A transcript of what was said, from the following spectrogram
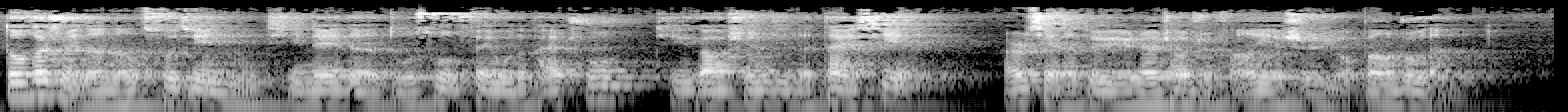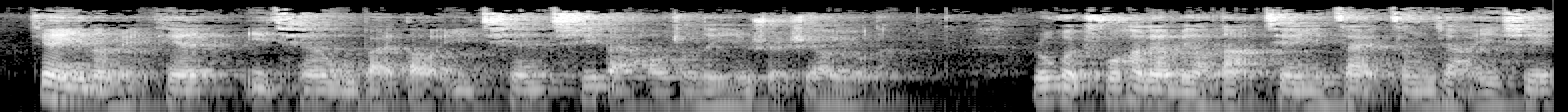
多喝水呢能促进体内的毒素废物的排出，提高身体的代谢。而且呢，对于燃烧脂肪也是有帮助的。建议呢，每天一千五百到一千七百毫升的饮水是要有的。如果出汗量比较大，建议再增加一些。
